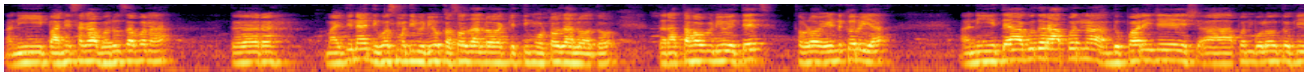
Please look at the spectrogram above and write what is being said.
आणि पाणी सगळा भरूचा पण हा. तर माहिती नाही दिवसमध्ये व्हिडिओ कसो झालो हा, किती मोठो झालो होतो. तर आता हा व्हिडिओ इथेच थोडं एंड करूया. आणि त्या अगोदर आपण दुपारी जे श- आपण बोलवतो की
